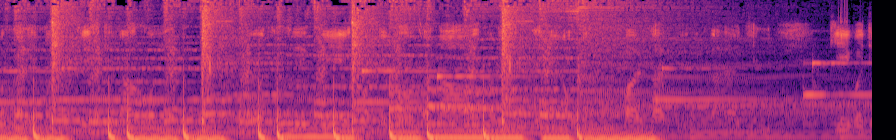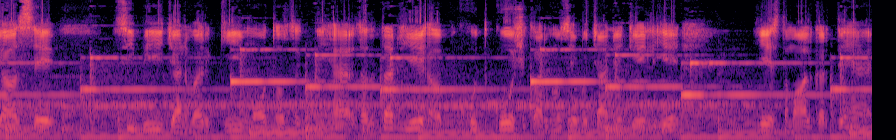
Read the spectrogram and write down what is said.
पंगा लेना इसके में बहुत ज़्यादा है, जिनकी वजह से किसी भी जानवर की मौत हो सकती है। ज़्यादातर ये अब खुद को शिकारियों से बचाने के लिए ये इस्तेमाल करते हैं।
